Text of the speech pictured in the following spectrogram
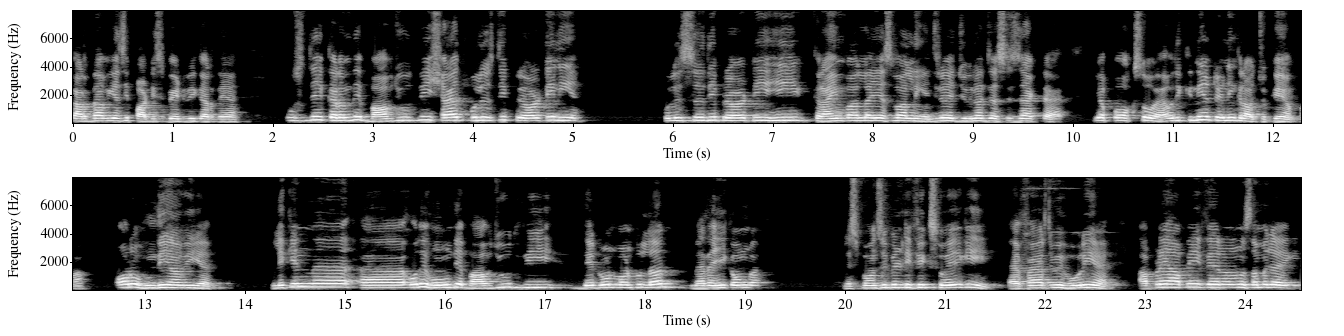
ਕਰਦਾ ਵੀ ਅਸੀਂ ਪਾਰਟਿਸਿਪੇਟ ਵੀ ਕਰਦੇ ਹਾਂ। ਉਸ ਦੇ ਕਰਨ ਦੇ ਬਾਵਜੂਦ ਵੀ ਸ਼ਾਇਦ ਪੁਲਿਸ ਦੀ ਪ੍ਰਾਇੋਰਟੀ ਨਹੀਂ ਹੈ। ਪੁਲਿਸ ਦੀ ਪ੍ਰਾਇੋਰਟੀ ਹੀ ਕ੍ਰਾਈਮ ਵੱਲ ਹੈ ਇਸ ਵੱਲ ਨਹੀਂ ਹੈ। ਜਿਹੜੇ ਜੁਵਨਲ ਜਸਟਿਸ ਐਕਟ ਹੈ ਜਾਂ ਪੋਕਸੋ ਹੈ, ਉਹਦੀ ਕਿੰਨੀਆਂ ਟ੍ਰੇਨਿੰਗ ਕਰਾ ਚੁੱਕੇ ਹਾਂ ਆਪਾਂ ਔਰ ਉਹ ਹੁੰਦੀਆਂ ਵੀ ਹੈ। ਲੇਕਿਨ ਉਹਦੇ ਹੋਣ ਦੇ ਬਾਵਜੂਦ ਵੀ ਦੇ ਡੋਨਟ ਵਾਂਟ ਟੂ ਲਰਨ ਮੈਂ ਤਾਂ ਇਹੀ ਕਹੂੰਗਾ। ਰਿਸਪੌਂਸਿਬਿਲਟੀ ਫਿਕਸ ਹੋਏਗੀ ਐਫ ਆਈ ਆਰ ਚ ਵੀ ਹੋ ਰਹੀ ਹੈ ਆਪਣੇ ਆਪ ਹੀ ਫਿਰ ਉਹਨਾਂ ਨੂੰ ਸਮਝ ਆਏਗੀ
